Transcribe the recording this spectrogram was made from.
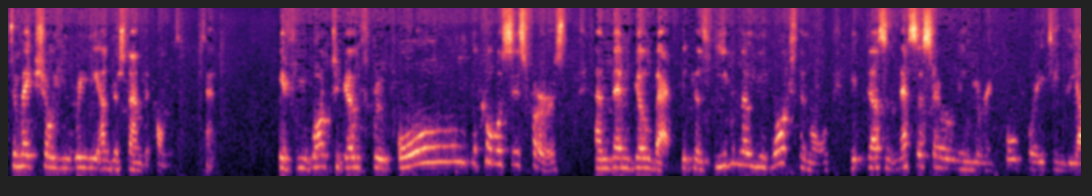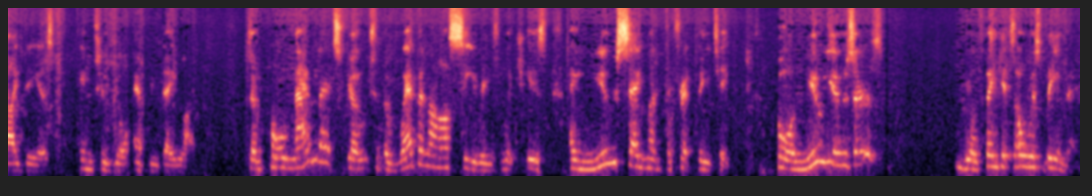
to make sure you really understand the content. If you want to go through all the courses first and then go back, because even though you watch them all, it doesn't necessarily mean you're incorporating the ideas into your everyday life. So Paul, now let's go to the webinar series, which is a new segment for Fripp VT. For new users, you'll think it's always been there.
